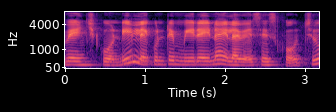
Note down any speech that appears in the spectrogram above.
వేయించుకోండి. లేకుంటే మీరైనా ఇలా వేసేసుకోవచ్చు.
